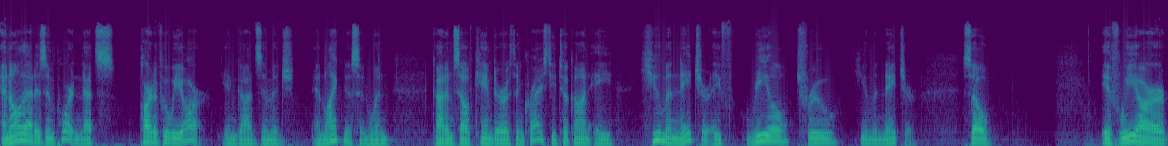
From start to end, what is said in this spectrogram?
and all that is important. That's part of who we are in God's image and likeness. And when God Himself came to earth in Christ, He took on a human nature, a f- real, true human nature. So if we are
